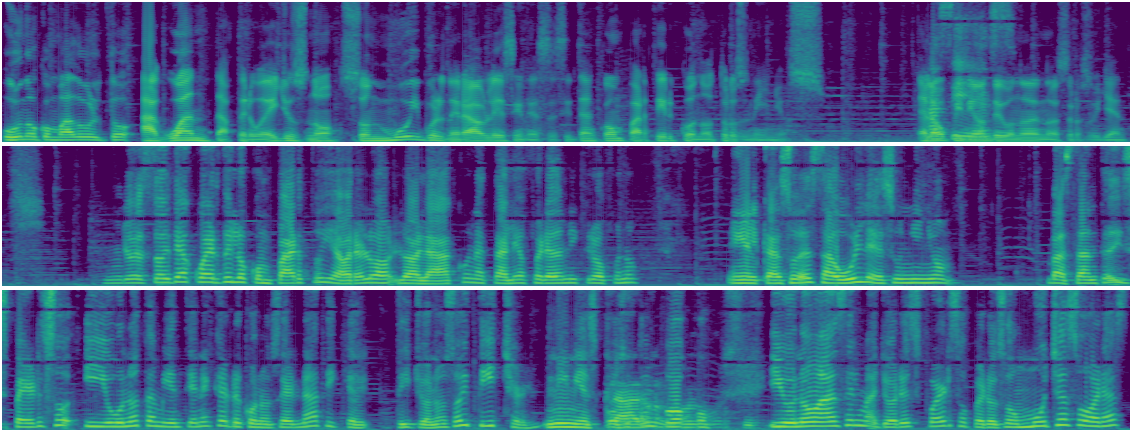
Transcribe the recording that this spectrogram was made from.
Uno como adulto aguanta, pero ellos no, son muy vulnerables y necesitan compartir con otros niños. Es la opinión de uno de nuestros oyentes. Yo estoy de acuerdo y lo comparto y ahora lo, lo hablaba con Natalia fuera de micrófono. En el caso de Saúl, es un niño bastante disperso y uno también tiene que reconocer, Nati, que yo no soy teacher, ni mi esposo tampoco, y uno hace el mayor esfuerzo, pero son muchas horas,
